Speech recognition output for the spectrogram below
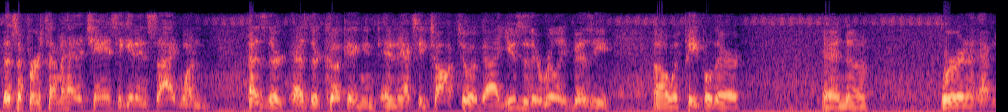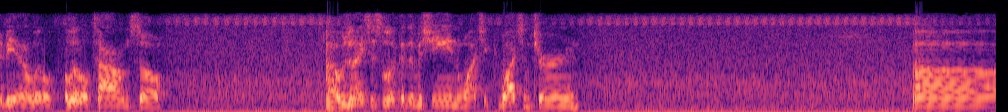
that's the first time I had a chance to get inside one as they're as they're cooking and, and actually talk to a guy. Usually they're really busy uh, with people there, and uh, we're in happen to be in a little a little town, so uh, it was nice just to look at the machine and watch it, watch them turn and. Uh,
